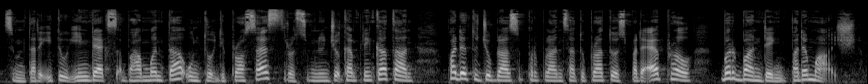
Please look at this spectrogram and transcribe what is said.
Sementara itu, indeks bahan mentah untuk diproses terus menunjukkan peningkatan pada 17.1% pada April berbanding pada Mac.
